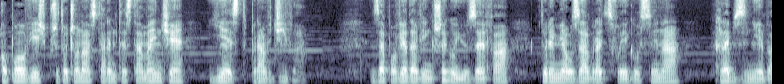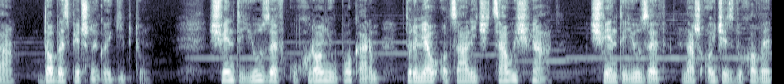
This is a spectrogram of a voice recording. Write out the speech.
Opowieść przytoczona w Starym Testamencie jest prawdziwa. Zapowiada większego Józefa, który miał zabrać swojego syna, chleb z nieba, do bezpiecznego Egiptu. Święty Józef uchronił pokarm, który miał ocalić cały świat. Święty Józef, nasz ojciec duchowy,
